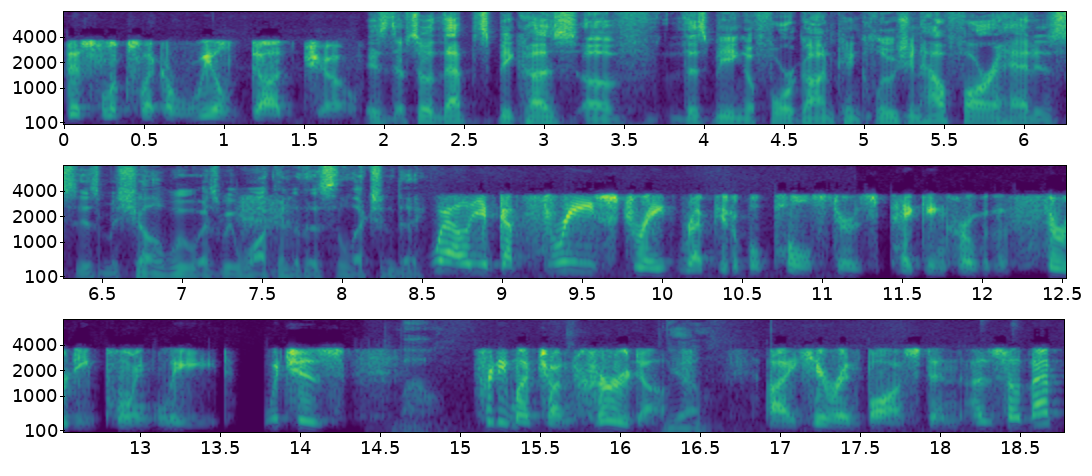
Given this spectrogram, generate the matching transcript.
this looks like a real dud, Joe. Is there, so that's because of this being a foregone conclusion? How far ahead is, is Michelle Wu as we walk into this election day? Well, you've got three straight reputable pollsters pegging her with a 30 point lead, which is. Wow pretty much unheard of. Yeah uh, here in Boston. Uh, so that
